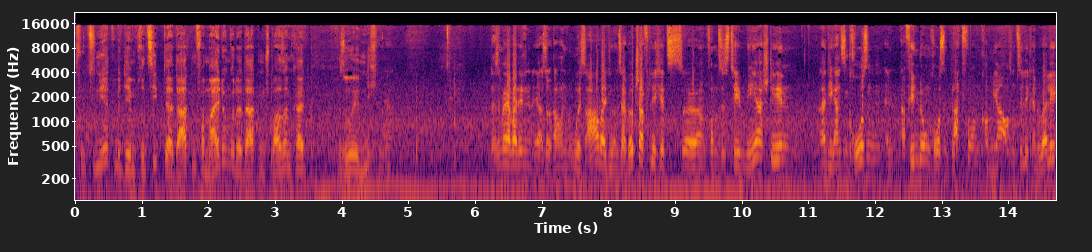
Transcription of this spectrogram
funktioniert mit dem Prinzip der Datenvermeidung oder Datensparsamkeit so eben nicht mehr. Da sind wir ja bei den, also auch in den USA, weil die uns ja wirtschaftlich jetzt äh, vom System näher stehen. Ja, Die ganzen großen Erfindungen, großen Plattformen kommen ja aus dem Silicon Valley.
